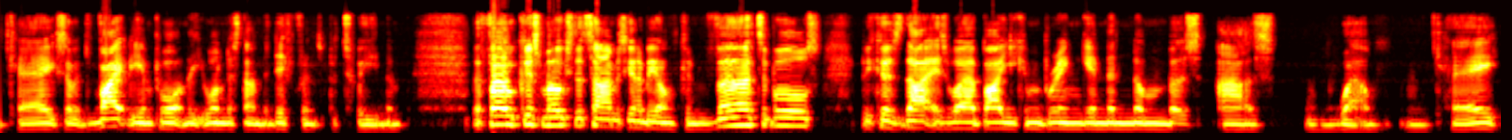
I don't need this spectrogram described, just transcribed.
Okay, so it's vitally important that you understand the difference between them. The focus most of the time is going to be on convertibles because that is whereby you can bring in the numbers as well. Okay,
